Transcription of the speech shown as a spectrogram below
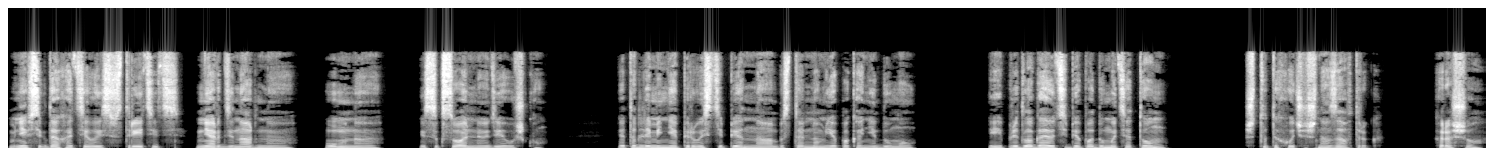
Мне всегда хотелось встретить неординарную, умную и сексуальную девушку. Это для меня первостепенно, а об остальном я пока не думал. И предлагаю тебе подумать о том, что ты хочешь на завтрак. Хорошо?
